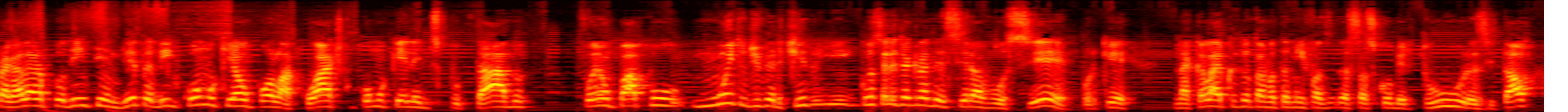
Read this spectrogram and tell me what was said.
para a galera poder entender também como que é o polo aquático, como que ele é disputado. Foi um papo muito divertido e gostaria de agradecer a você, porque naquela época que eu estava também fazendo essas coberturas e tal,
